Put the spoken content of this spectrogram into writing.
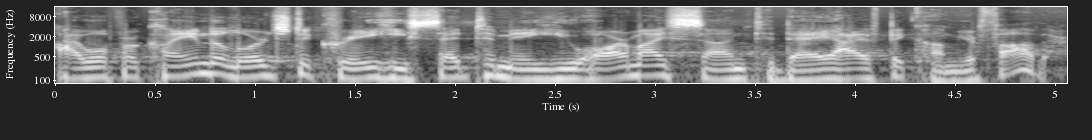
I will proclaim the Lord's decree. He said to me, You are my son. Today I have become your father.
